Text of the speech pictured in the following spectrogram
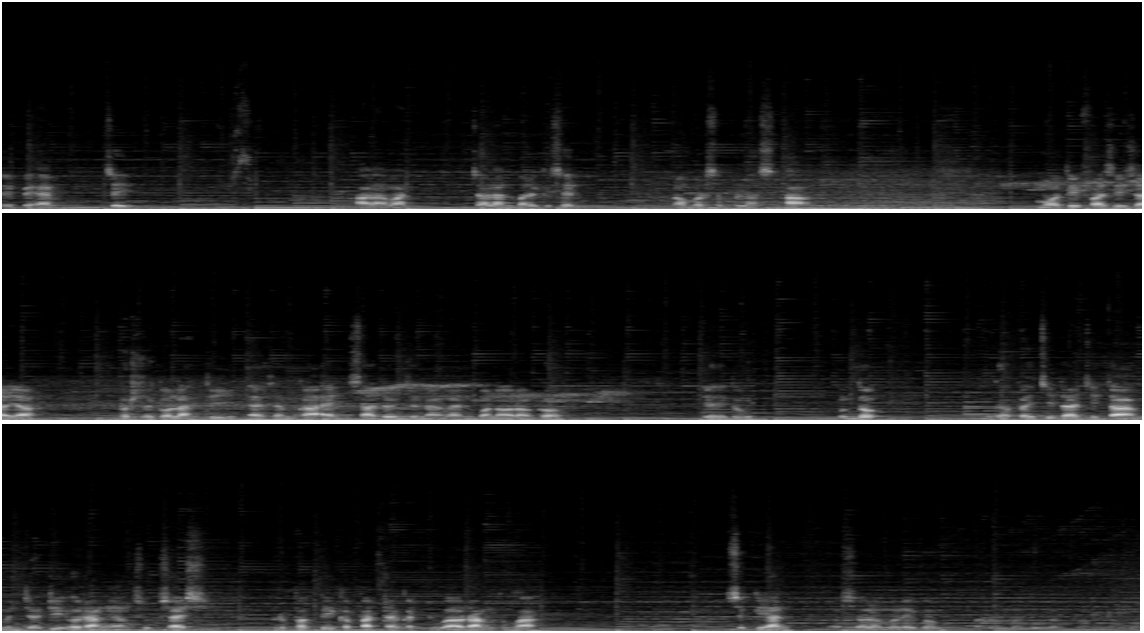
TPM C. Alamat Jalan Balikisit nomor 11A. Motivasi saya bersekolah di SMKN 1 Jenangan Ponorogo yaitu untuk menggapai cita-cita menjadi orang yang sukses berbakti kepada kedua orang tua. Sekian, wassalamualaikum warahmatullahi wabarakatuh.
